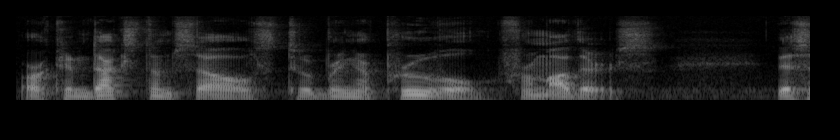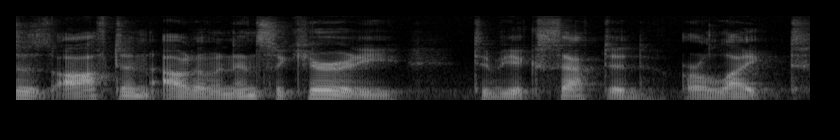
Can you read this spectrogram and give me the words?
or conducts themselves to bring approval from others. This is often out of an insecurity to be accepted or liked.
